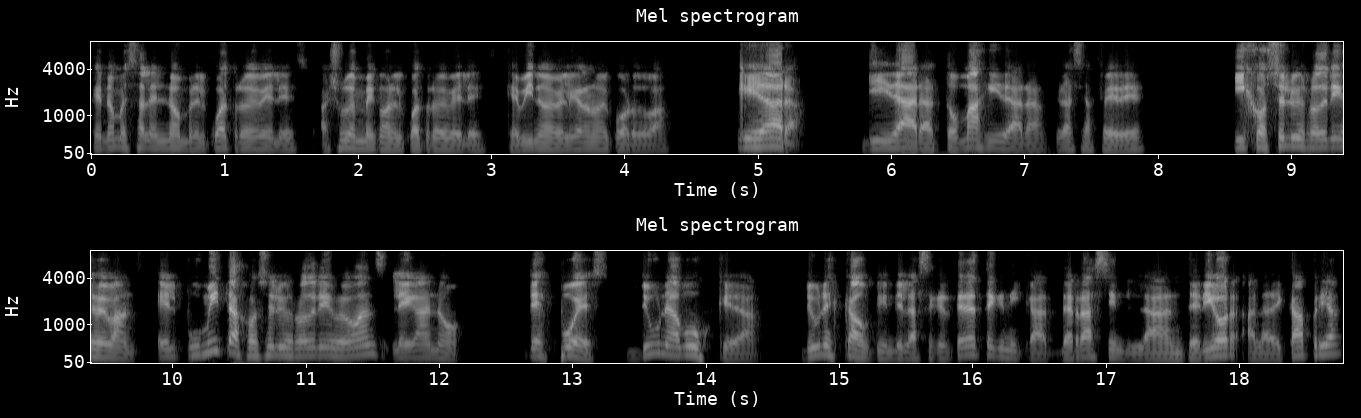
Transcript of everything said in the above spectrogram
que no me sale el nombre, el 4 de Vélez, ayúdenme con el 4 de Vélez, que vino de Belgrano de Córdoba. Guidara. Guidara, Tomás Guidara, gracias Fede. Y José Luis Rodríguez Bevans. El Pumita José Luis Rodríguez Bevans le ganó después de una búsqueda, de un scouting de la Secretaría Técnica de Racing, la anterior a la de Capria,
